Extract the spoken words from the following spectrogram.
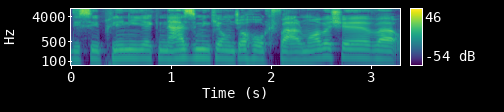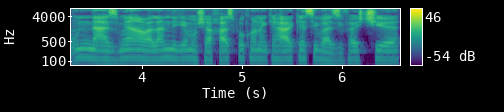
دیسیپلینی یک نظمی که اونجا حکم فرما بشه و اون نظمه اولا دیگه مشخص بکنه که هر کسی وظیفش چیه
